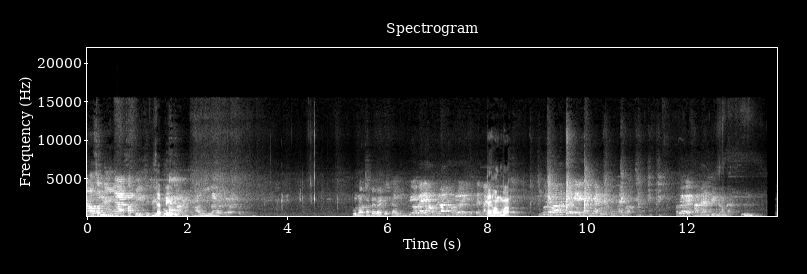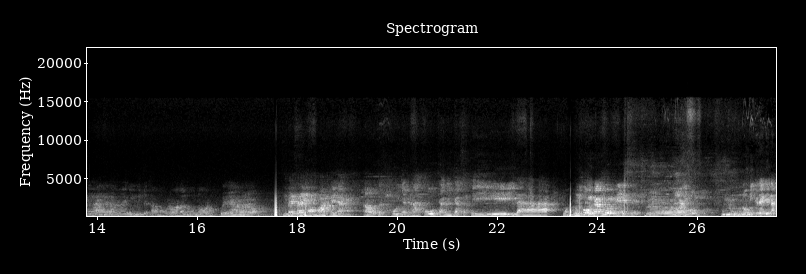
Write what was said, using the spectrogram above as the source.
เอาสนีงาสเปรย์สิถือสเปรย์ลูกฉันเอานี้นะ ปุ่นน้องจะไปไว้ใกล้ๆพี่เอาไปได้หอมไม่รอดหอมเลยแต่ไปห้องบ่กูจะว่ามันเกิดเองให้ยาดูไม่ถ่ายบ่เอาไปแบบข้างนั้นบินน้องนะนี่จะเข้าห้องนอนเอาลูกนอนเปิดแอร์นอนสิไปใส่ห้องนอนเป็นอย่างเอาแต่พูดยังห้าโคงจากนี้จากสเปย์อีลาหัวมึงโขกนะโขกเนี่ยกูหนุ่มลูกนี่ก็ได้ได้น่ะ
